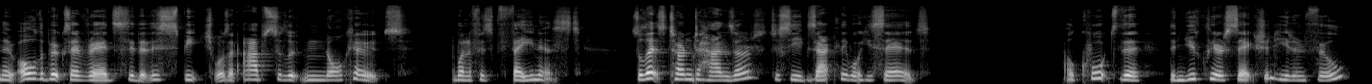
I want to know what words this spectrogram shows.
Now, all the books I've read say that this speech was an absolute knockout, one of his finest. So let's turn to Hansard to see exactly what he said. I'll quote the, the nuclear section here in full.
